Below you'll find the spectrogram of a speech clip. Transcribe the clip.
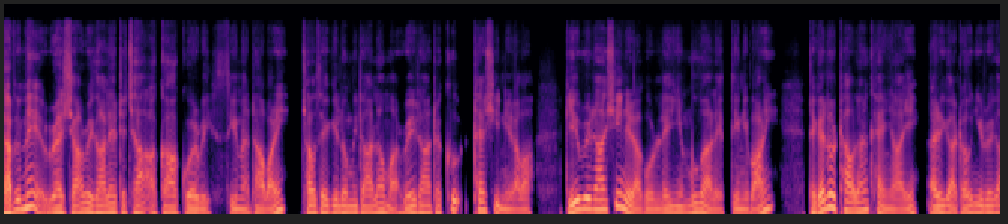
ဒါပေမဲ့ရုရှားတွေကလည်းတခြားအကာအကွယ်တွေစီမံထားပါတယ်။60ကီလိုမီတာလောက်မှာရေဒါတစ်ခုထက်ရှိနေတာပါ။ဒီရေဒါရှိနေတာကိုလေရင်မှုကလည်းသိနေပါတယ်။တကယ်လို့ထောက်လန်းခံရရင်အဲဒီကဒုံးကြီးတွေက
